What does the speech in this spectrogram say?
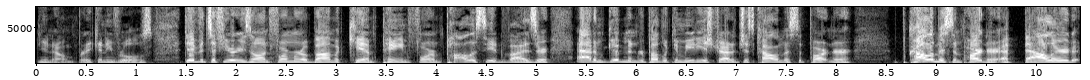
you know, break any rules. David Tafuri's on, former Obama campaign foreign policy advisor. Adam Goodman, Republican media strategist, columnist, and partner, columnist and partner at Ballard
